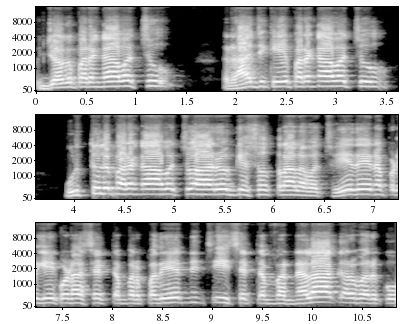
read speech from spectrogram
ఉద్యోగపరంగా అవ్వచ్చు రాజకీయ పరంగా అవ్వచ్చు వృత్తుల పరంగా అవ్వచ్చు ఆరోగ్య సూత్రాలు అవ్వచ్చు. ఏదైనప్పటికీ కూడా సెప్టెంబర్ పదిహేను నుంచి సెప్టెంబర్ నెలాఖరు వరకు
